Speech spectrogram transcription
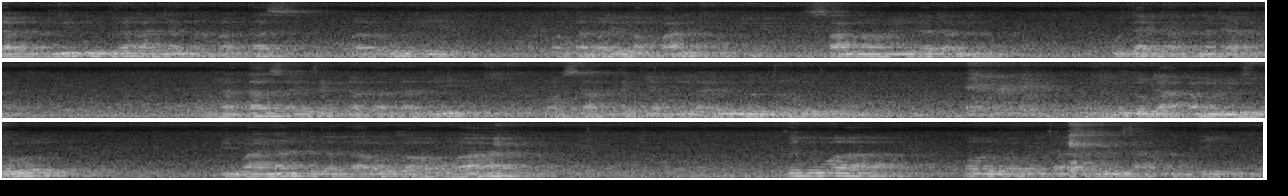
dan ini juga hanya terbatas baru di kota Balikpapan, Samarinda dan Kutai Kartanegara. Ternyata saya cek data tadi, Posantek yang di lain belum terbentuk. Dan tentu tidak akan menyusul, di mana kita tahu bahwa kedua forum komunikasi ini sangat penting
